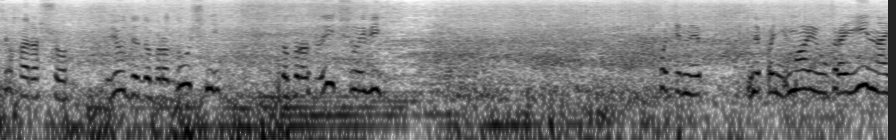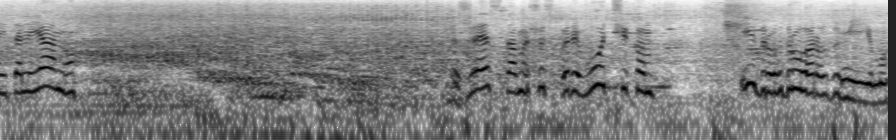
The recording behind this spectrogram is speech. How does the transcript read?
Все хорошо. Люди добродушні, доброзичливі. Хоч і не, не розумію Україна, італіано. Жестами, щось переводчиком. І друг друга розуміємо.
